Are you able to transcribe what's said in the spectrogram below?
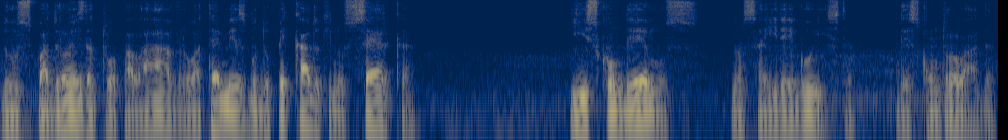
dos padrões da tua palavra ou até mesmo do pecado que nos cerca e escondemos nossa ira egoísta, descontrolada.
